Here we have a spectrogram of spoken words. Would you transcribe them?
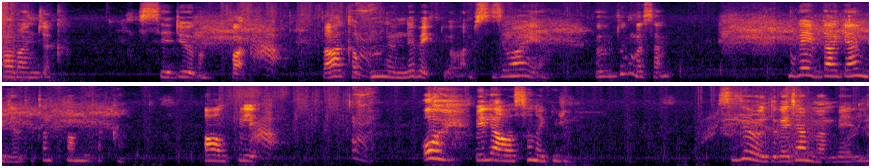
dadanacak. Hissediyorum. Bak. Daha kapının önünde bekliyorlar. Sizi var ya. Öldürmesem. Buraya bir daha gelmeyeceğim zaten. Tam bir dakika. Al Bili. Oy Beli alsana gülüm. Sizi öldüreceğim ben belli.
